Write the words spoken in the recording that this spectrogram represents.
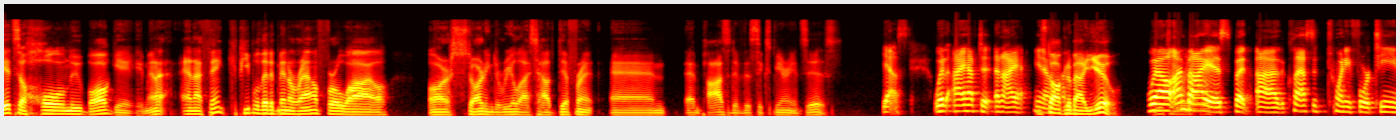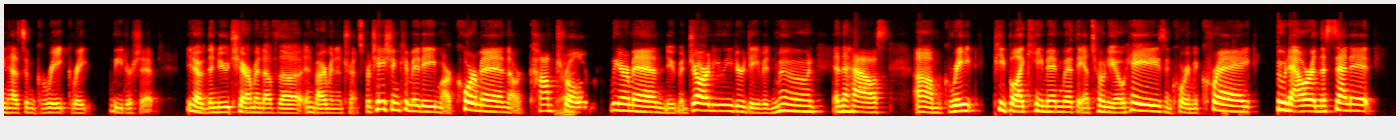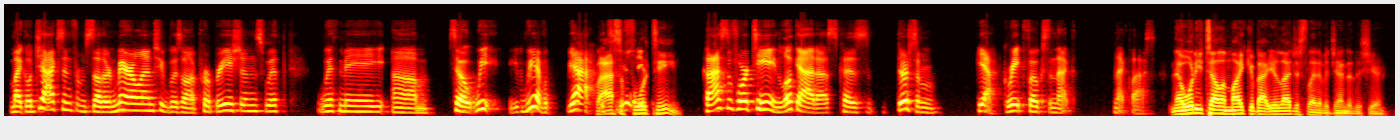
It's a whole new ball game. And I and I think people that have been around for a while are starting to realize how different and and positive this experience is. yes. What I have to, and I, you He's know, talking about you. Well, I'm biased, but uh, the class of 2014 has some great, great leadership. You know, the new chairman of the Environment and Transportation Committee, Marc Korman, our comptroller, Lierman, new majority leader, David Moon in the House. Um, great people I came in with, Antonio Hayes and Cory McCray, who now are in the Senate. Michael Jackson from Southern Maryland, who was on appropriations with with me. Um, so we we have a yeah Class of really- 14. class of 14 look at us because there's some yeah great folks in that in that class Now, what are you telling Mike about your legislative agenda this year?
